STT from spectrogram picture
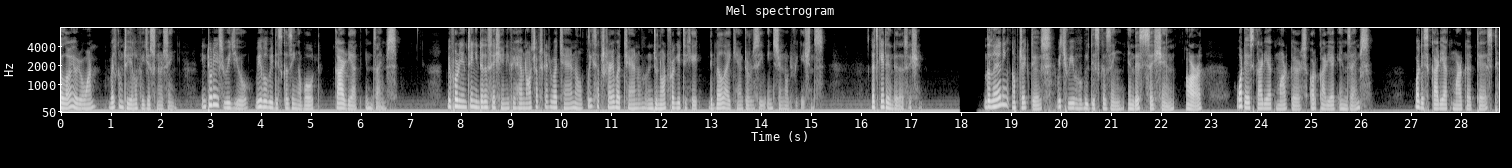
Hello everyone, welcome to Yellow Pages Nursing. In today's video, we will be discussing about cardiac enzymes. Before entering into the session, if you have not subscribed our channel, please subscribe our channel and do not forget to hit the bell icon to receive instant notifications. Let's get into the session. The learning objectives which we will be discussing in this session are what is cardiac markers or cardiac enzymes? What is cardiac marker test?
